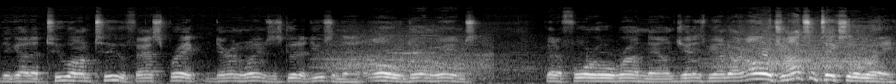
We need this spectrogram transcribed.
They got a two on two fast break. Darren Williams is good at using that. Oh, Darren Williams got a 4 0 run now. And Jennings beyond arm. Oh, Johnson takes it away.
